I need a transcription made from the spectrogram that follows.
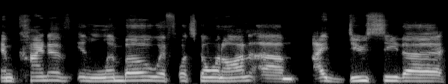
am kind of in limbo with what's going on. Um, I do see the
